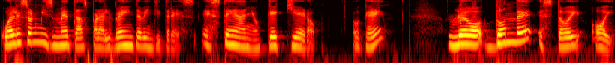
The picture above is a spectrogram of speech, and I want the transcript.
¿Cuáles son mis metas para el 2023? Este año, ¿qué quiero? ¿Ok? Luego, ¿dónde estoy hoy?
